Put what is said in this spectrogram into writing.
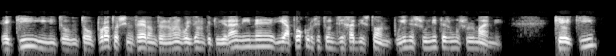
Εκεί το, το πρώτο συμφέρον των ΗΠΑ και του Ιράν είναι η απόκρουση των τζιχαντιστών που είναι Σουνίτες μουσουλμάνοι. Και εκεί οι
